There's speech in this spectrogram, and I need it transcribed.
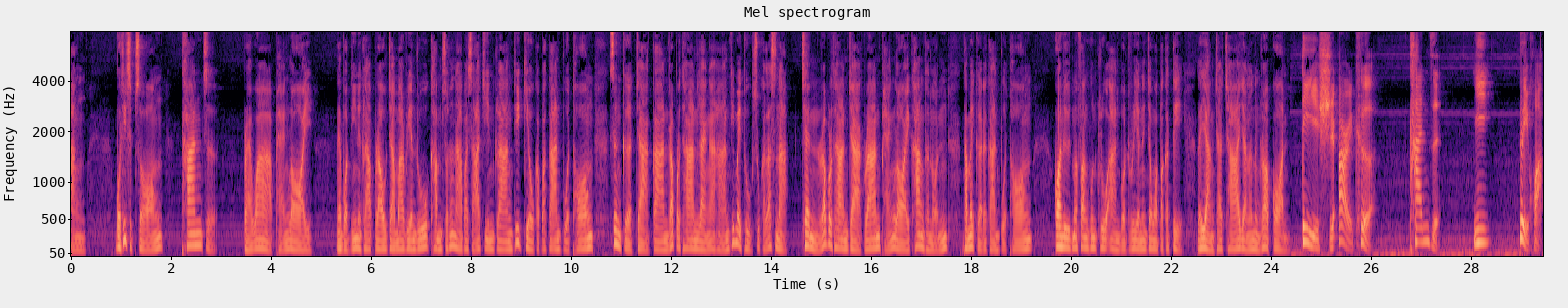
าง บทที่ 12ท่านจแปลว่า แผงลอย ในบทนี้นะครับ เราจะมาเรียนรู้คำสนทนาภาษาจีนกลางที่เกี่ยวกับอาการปวดท้อง ซึ่งเกิดจากการรับประทานแหล่งอาหารที่ไม่ถูกสุขลักษณะ เช่น รับประทานจากร้านแผงลอยข้างถนนทำให้เกิดอาการปวดท้อง ก่อนอื่นมาฟังคุณครูอ่านบทเรียนในจังหวะปกติ และอย่างช้าๆ อย่างละหนึ่งรอบก่อน 第十二课，摊子一对话。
